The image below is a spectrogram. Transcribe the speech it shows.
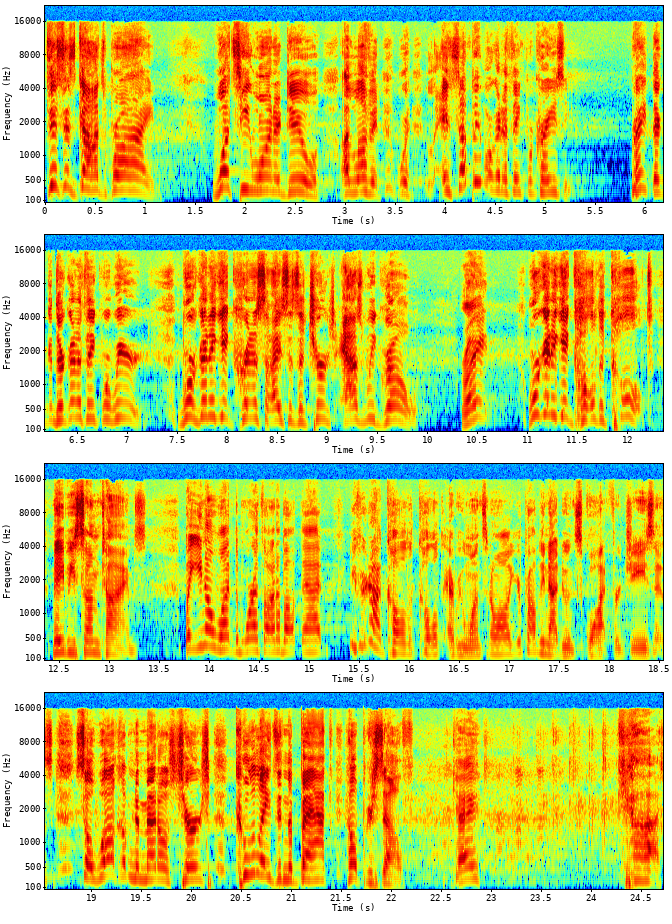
This is God's bride. What's he want to do? I love it. We're, and some people are going to think we're crazy, right? They're, they're going to think we're weird. We're going to get criticized as a church as we grow, right? We're going to get called a cult, maybe sometimes. But you know what? The more I thought about that, if you're not called a cult every once in a while, you're probably not doing squat for Jesus. So, welcome to Meadows Church. Kool Aid's in the back. Help yourself, okay? Gosh,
